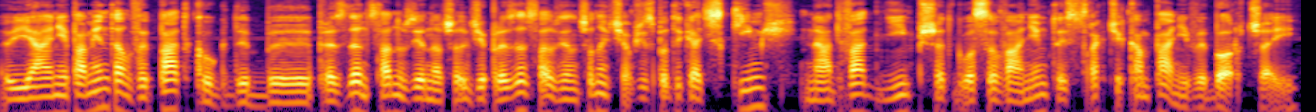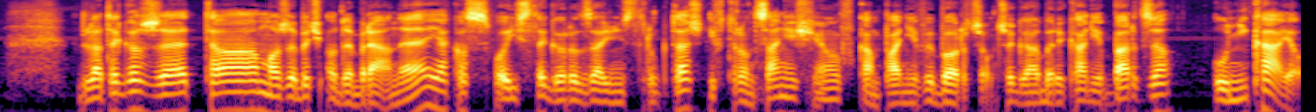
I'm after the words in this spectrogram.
Ja nie pamiętam wypadku, gdyby prezydent Stanów Zjednoczonych, gdzie prezydent Stanów Zjednoczonych chciał się spotykać z kimś na dwa dni przed głosowaniem, to jest w trakcie kampanii wyborczej, dlatego że to może być odebrane jako swoistego rodzaju instruktaż i wtrącanie się w kampanię wyborczą, czego Amerykanie bardzo unikają.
